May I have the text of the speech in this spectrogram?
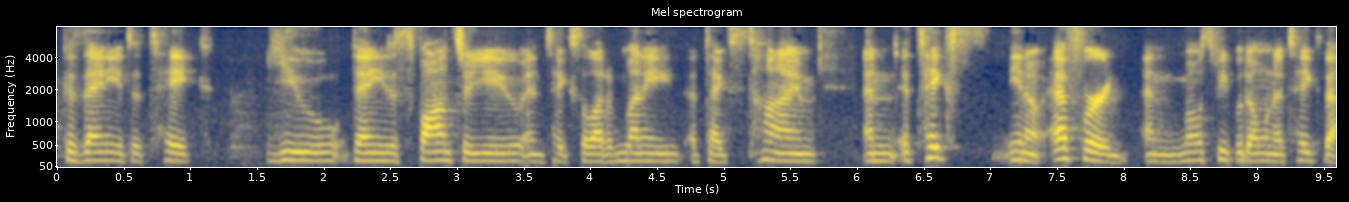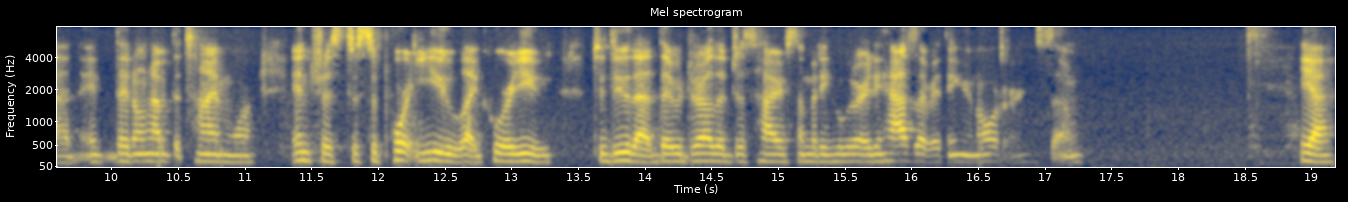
because they need to take you they need to sponsor you and it takes a lot of money it takes time and it takes you know effort and most people don't want to take that. It, they don't have the time or interest to support you like who are you to do that? They would rather just hire somebody who already has everything in order so. Yeah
